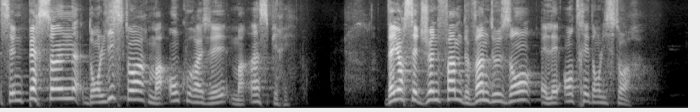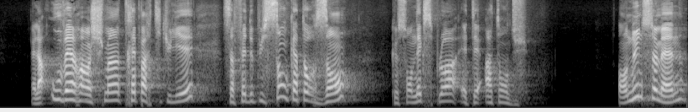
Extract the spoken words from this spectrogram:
c'est une personne dont l'histoire m'a encouragé, m'a inspiré. D'ailleurs, cette jeune femme de 22 ans, elle est entrée dans l'histoire. Elle a ouvert un chemin très particulier. Ça fait depuis 114 ans que son exploit était attendu. En une semaine,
